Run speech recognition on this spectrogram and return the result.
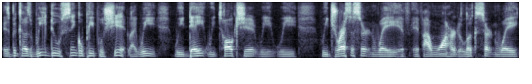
It's because we do single people shit. Like we we date, we talk shit, we we we dress a certain way. If if I want her to look a certain way,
